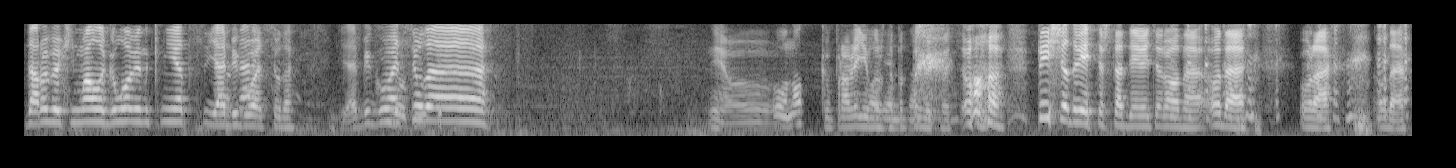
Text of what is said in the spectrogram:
здоровья очень мало, Гловинг нет. Я Всё, бегу да. отсюда. Я бегу Видел, отсюда. Не, у нас к управлению нужно Славян, да. подпривыкнуть. О, 1269 урона. О да. Ура. О да.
